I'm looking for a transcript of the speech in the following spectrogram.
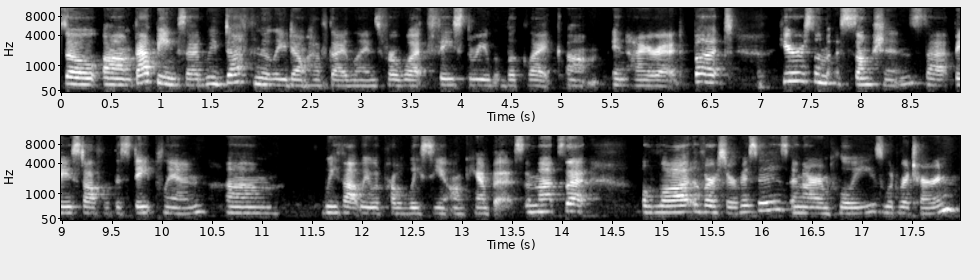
So um, that being said, we definitely don't have guidelines for what phase three would look like um, in higher ed. But here are some assumptions that based off of the state plan, um, we thought we would probably see on campus. And that's that a lot of our services and our employees would return.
